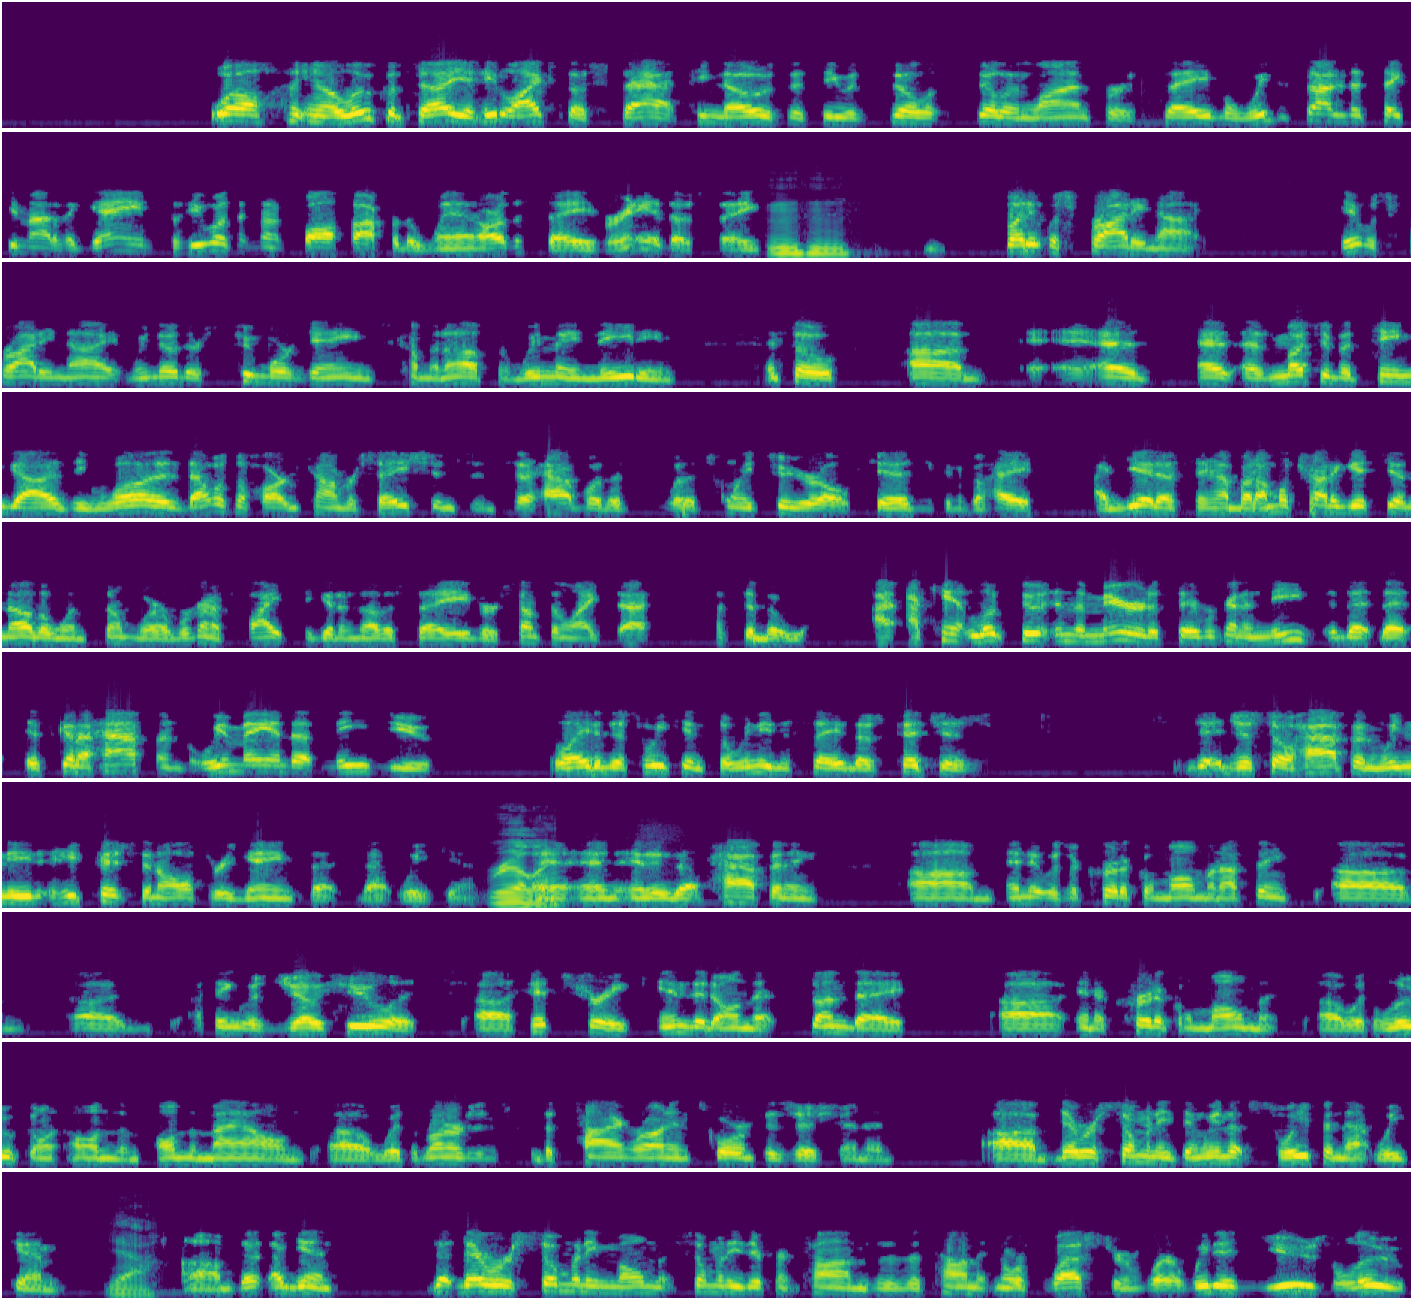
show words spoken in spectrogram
Well, you know, Luke will tell you he likes those stats. He knows that he was still still in line for a save, but we decided to take him out of the game, so he wasn't going to qualify for the win or the save or any of those things Mm-hmm. But it was Friday night. It was Friday night. We know there's two more games coming up, and we may need him. And so, um, as, as as much of a team guy as he was, that was a hard conversation to, to have with a with a 22 year old kid. You can go, hey, I get it, Sam, but I'm gonna try to get you another one somewhere. We're gonna fight to get another save or something like that. I said, but I, I can't look to it in the mirror to say we're gonna need that that it's gonna happen, but we may end up needing you later this weekend. So we need to save those pitches it just so happened we need he pitched in all three games that that weekend Really? and, and it ended up happening um, and it was a critical moment. I think um, uh, I think it was Joe Hewlett's uh, hit streak ended on that Sunday uh, in a critical moment uh, with Luke on, on, the on the mound uh, with runners in the tying run in scoring position, and uh, there were so many things. We ended up sweeping that weekend. Yeah. Um, that, again, there were so many moments, so many different times. There's a time at Northwestern where we didn't use Luke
